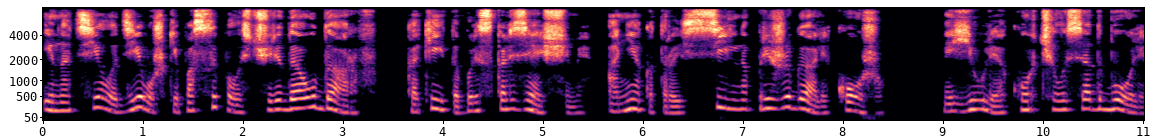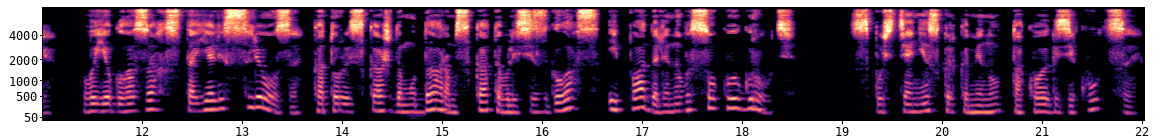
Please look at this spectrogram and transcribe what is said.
и на тело девушки посыпалась череда ударов. Какие-то были скользящими, а некоторые сильно прижигали кожу. Юлия корчилась от боли. В ее глазах стояли слезы, которые с каждым ударом скатывались из глаз и падали на высокую грудь. Спустя несколько минут такой экзекуции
